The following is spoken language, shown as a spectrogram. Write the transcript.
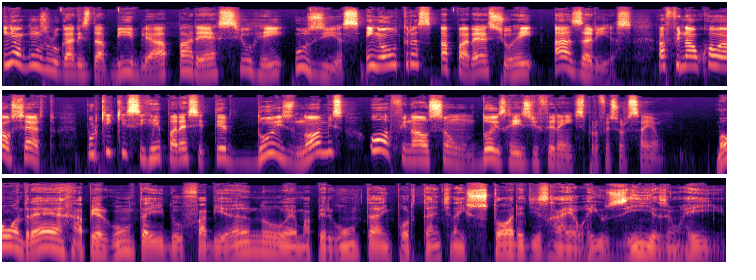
Em alguns lugares da Bíblia aparece o rei Uzias, em outras aparece o rei Azarias. Afinal, qual é o certo? Por que, que esse rei parece ter dois nomes ou afinal são dois reis diferentes, professor Saião? Bom, André, a pergunta aí do Fabiano é uma pergunta importante na história de Israel. O rei Uzias é um rei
